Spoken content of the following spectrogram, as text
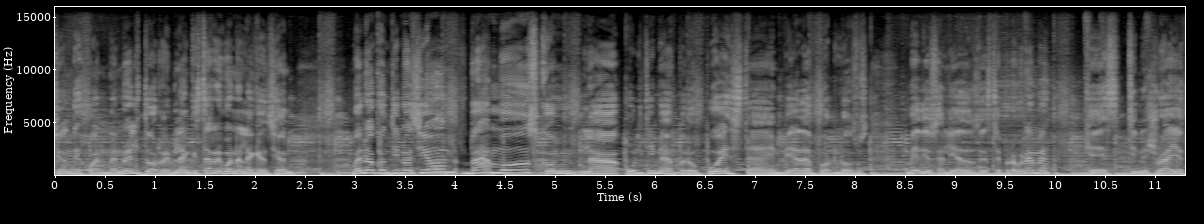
De Juan Manuel Torreblanca. Está re buena la canción. Bueno, a continuación vamos con la última propuesta enviada por los medios aliados de este programa, que es Teenage Riot,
